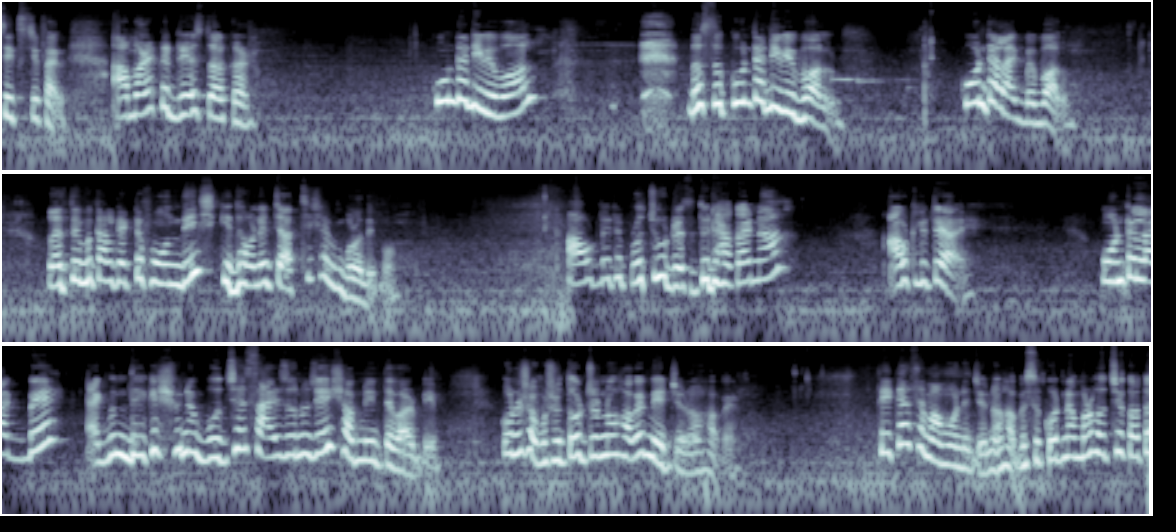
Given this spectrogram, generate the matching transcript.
সিক্সটি ফাইভ আমার একটা ড্রেস দরকার। কোনটা নিবি বল? দোস্ত, কোনটা নিবি বল? কোনটা লাগবে বল? তাহলে তুমি কালকে একটা ফোন দিস, কী ধরনের চাচ্ছিস আমি বলে দেবো। আউটলেটে প্রচুর ড্রেস তুই ঢাকায় না? আউটলেটে আয়। কোনটা লাগবে? একদম দেখে শুনে বুঝে সাইজ অনুযায়ী সব নিতে পারবি। কোনো সমস্যা তোর জন্য হবে, মেয়ের জন্য হবে। ঠিক আছে, মামনের জন্য হবে। সো কোড নাম্বার হচ্ছে কত?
